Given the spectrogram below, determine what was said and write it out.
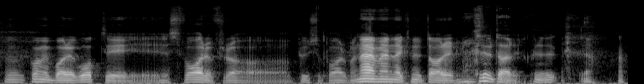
Så kan vi bare gå til svaret fra Puse på armen. Nei, men Knut Arild. Knut Arild. Knut, ja.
